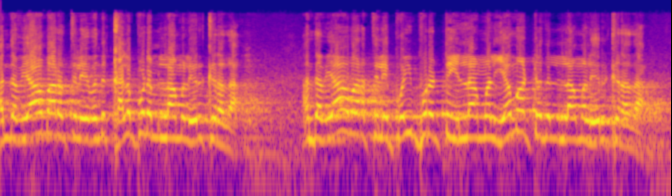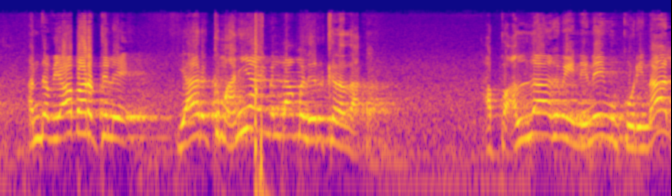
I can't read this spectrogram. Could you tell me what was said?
அந்த வியாபாரத்திலே வந்து கலப்படம் இல்லாமல் இருக்கிறதா? அந்த வியாபாரத்திலே பொய் புரட்டு இல்லாமல் ஏமாற்றுதல் இல்லாமல் இருக்கிறதா? அந்த வியாபாரத்திலே யாருக்கும் அநியாயம் இல்லாமல் இருக்கிறதா? அப்ப அல்லாகவே நினைவு கூறினால்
